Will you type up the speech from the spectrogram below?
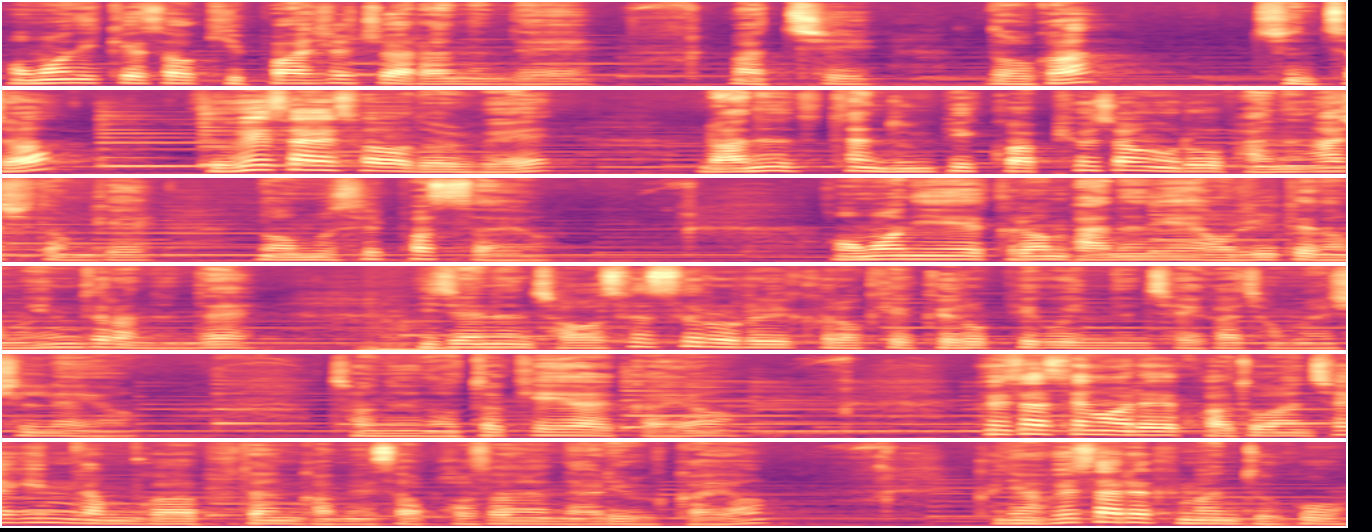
어머니께서 기뻐하실 줄 알았는데 마치 너가? 진짜? 그 회사에서 널 왜? 라는 듯한 눈빛과 표정으로 반응하시던 게 너무 슬펐어요. 어머니의 그런 반응에 어릴 때 너무 힘들었는데 이제는 저 스스로를 그렇게 괴롭히고 있는 제가 정말 싫네요. 저는 어떻게 해야 할까요? 회사 생활에 과도한 책임감과 부담감에서 벗어난 날이 올까요? 그냥 회사를 그만두고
